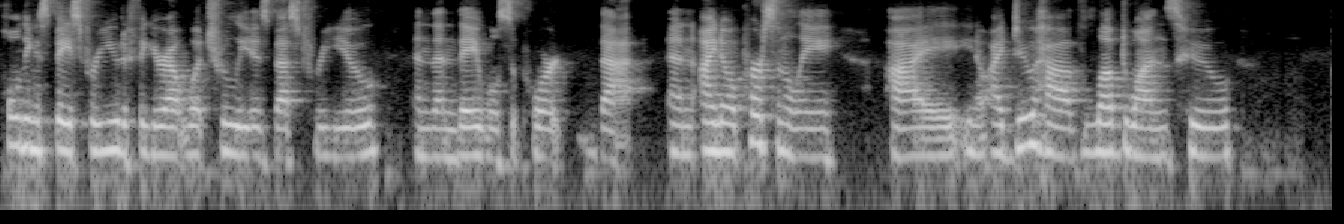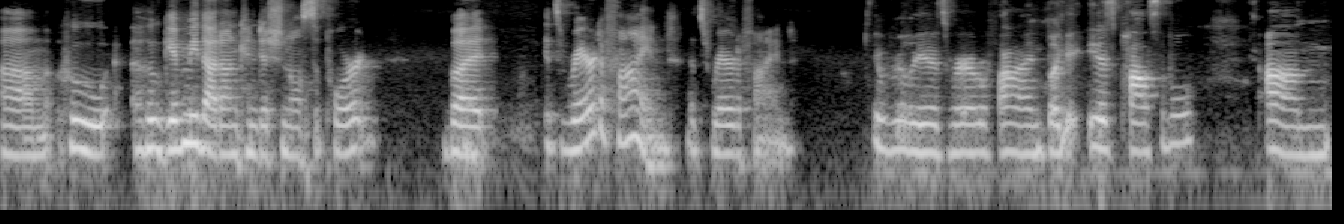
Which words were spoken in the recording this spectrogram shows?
holding a space for you to figure out what truly is best for you, and then they will support that. And I know personally, I you know I do have loved ones who um, who who give me that unconditional support, but it's rare to find. It's rare to find. It really is rare to find, but it is possible. Um,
